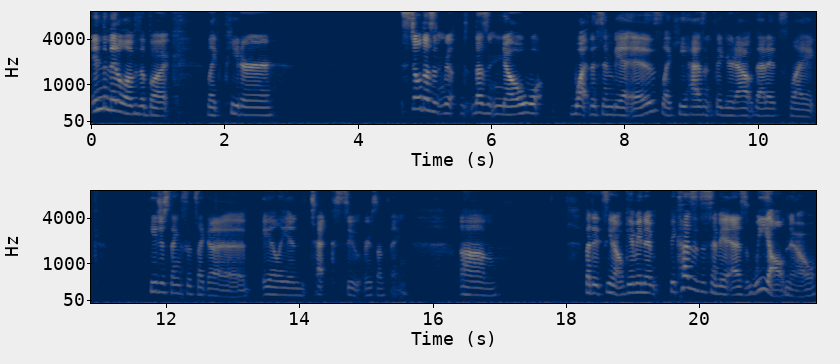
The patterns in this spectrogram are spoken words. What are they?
in the middle of the book like peter still doesn't re- doesn't know what the symbiote is. Like he hasn't figured out that it's like he just thinks it's like a alien tech suit or something. Um but it's you know giving him because it's a symbiote as we all know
